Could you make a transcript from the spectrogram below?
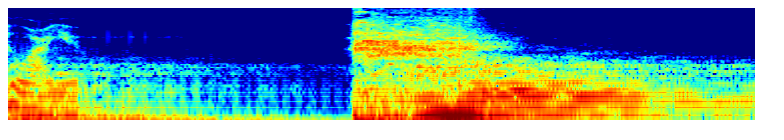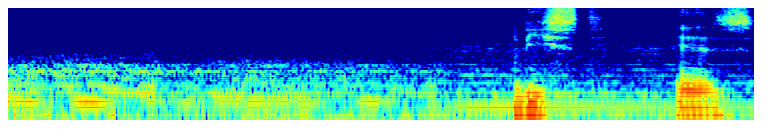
Who are you? The beast is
